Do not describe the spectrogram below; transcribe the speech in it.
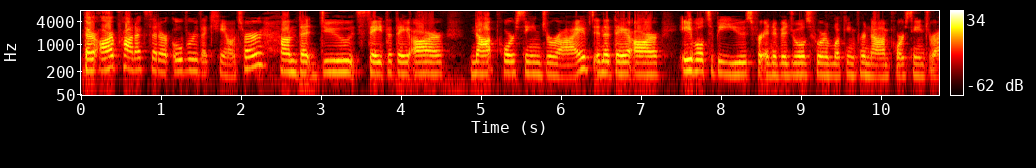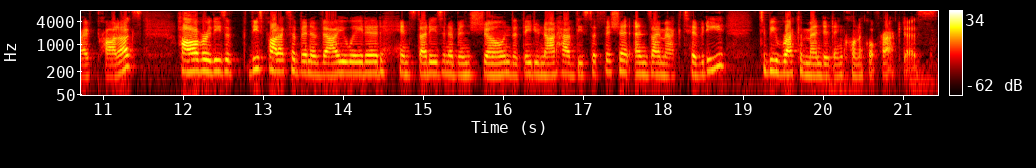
There are products that are over the counter um, that do state that they are not porcine derived and that they are able to be used for individuals who are looking for non porcine derived products. However, these, these products have been evaluated in studies and have been shown that they do not have the sufficient enzyme activity to be recommended in clinical practice.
